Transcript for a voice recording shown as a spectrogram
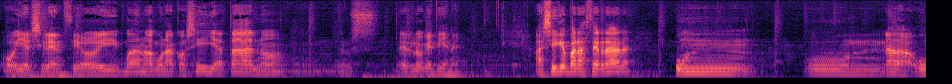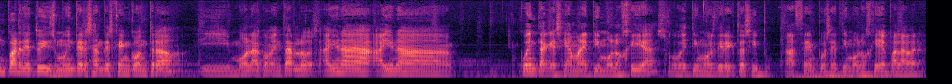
hoy el silencio, hoy, bueno, alguna cosilla, tal, ¿no? Es lo que tiene. Así que para cerrar, un, un- nada, un par de tweets muy interesantes que he encontrado y mola comentarlos. Hay una, hay una cuenta que se llama Etimologías o Etimos Directos y hacen pues etimología de palabras.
